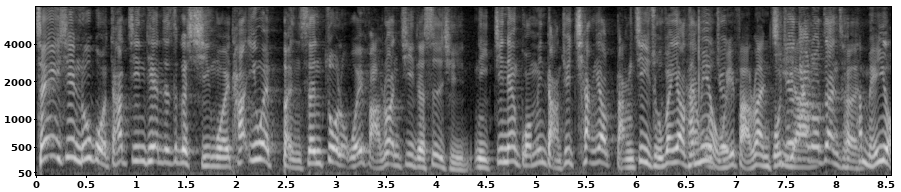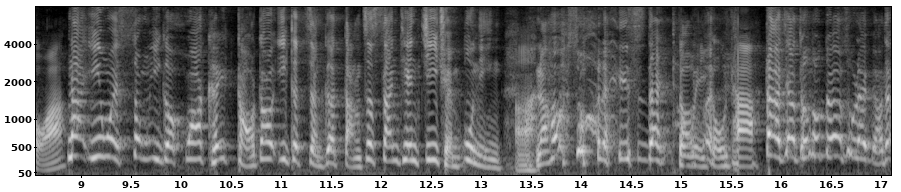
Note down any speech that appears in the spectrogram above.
陈奕迅如果他今天的这个行为，他因为本身做了违法乱纪的事情，你今天国民党去呛要党纪处分，要他没有违法乱纪啊，我觉得大家都赞成，他没有啊。那因为送一个花可以搞到一个整个党这三天鸡犬不宁啊，然后说了一直在围殴他，大家通通都要出来表态。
